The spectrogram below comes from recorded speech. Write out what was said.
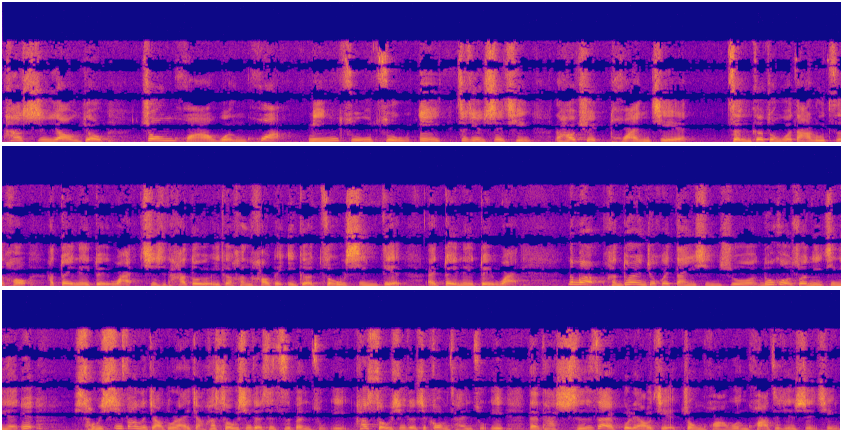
它是要用中华文化、民族主义这件事情，然后去团结整个中国大陆之后，他对内对外，其实它都有一个很好的一个轴心点来对内对外。那么很多人就会担心说，如果说你今天因为。从西方的角度来讲，他熟悉的是资本主义，他熟悉的是共产主义，但他实在不了解中华文化这件事情。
